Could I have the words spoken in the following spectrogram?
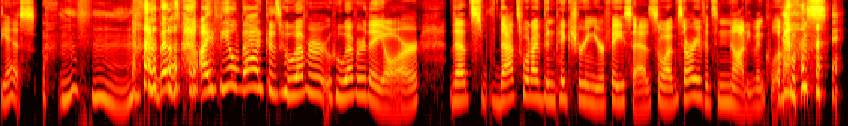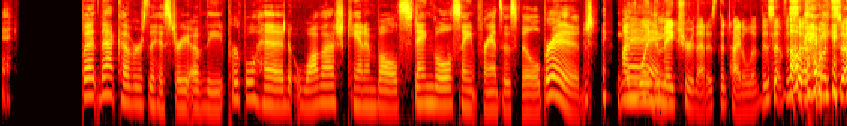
Yes. mhm. that's I feel bad because whoever whoever they are, that's that's what I've been picturing your face as. So I'm sorry if it's not even close. But that covers the history of the Purple Head Wabash Cannonball Stangle St. Francisville Bridge. I'm going to make sure that is the title of this episode. Okay. So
